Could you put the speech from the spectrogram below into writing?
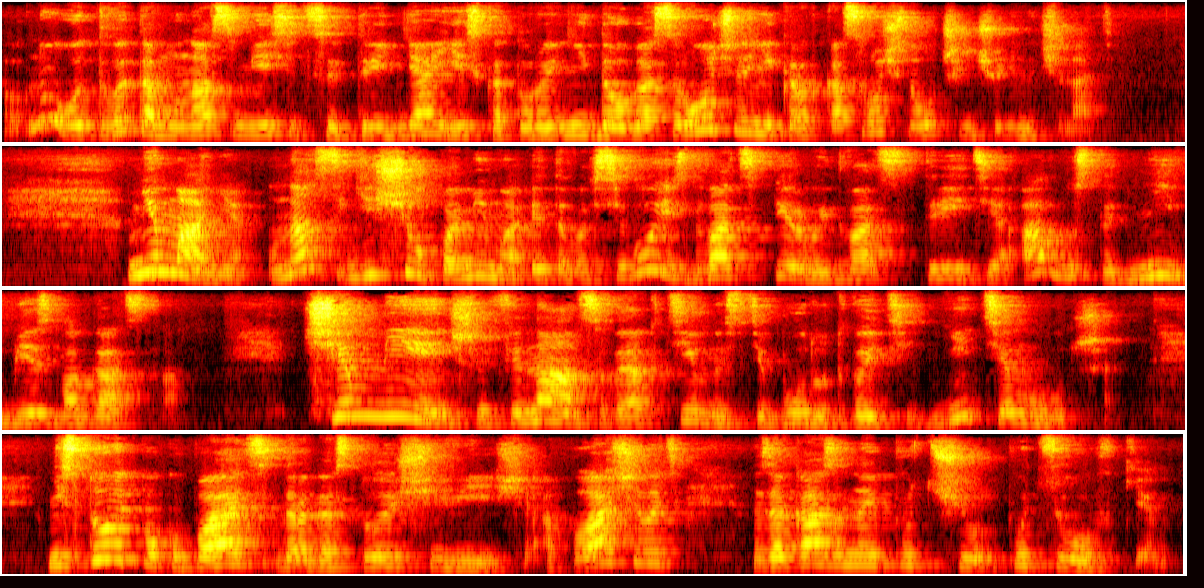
Ну вот в этом у нас месяцы три дня есть которые не долгосрочные не краткосрочно лучше ничего не начинать. Внимание! У нас еще помимо этого всего есть 21 и 23 августа дни без богатства. Чем меньше финансовой активности будут в эти дни тем лучше. Не стоит покупать дорогостоящие вещи оплачивать заказанные путевки. э,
